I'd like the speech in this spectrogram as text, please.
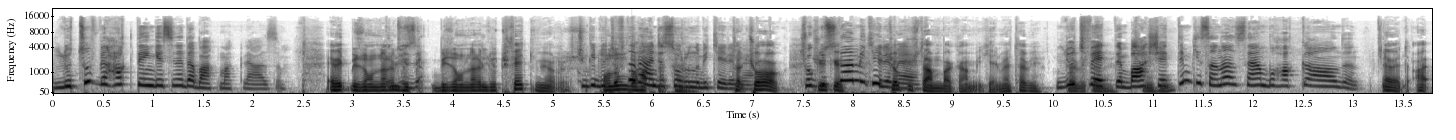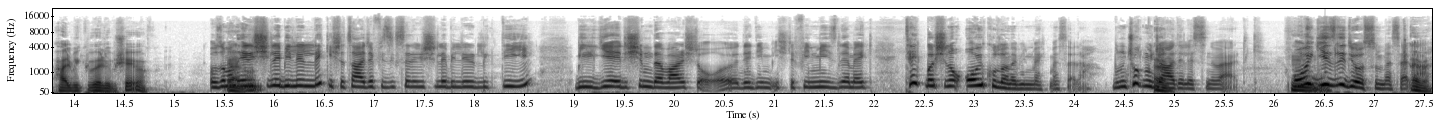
lütuf ve hak dengesine de bakmak lazım. Evet biz onları lüt- Düze- biz onları lütfetmiyoruz. Çünkü Onun lütuf da bu ha- bence sorunlu bir kelime. Ta- çok. Çok Çünkü üstten bir kelime. Çok üstten bakan bir kelime tabii. Tabii, Lütfettim, tabii. bahşettim ki sana sen bu hakkı aldın. Evet ha- halbuki böyle bir şey yok. O zaman Yani erişilebilirlik işte sadece fiziksel erişilebilirlik değil. Bilgiye erişim de var işte dediğim işte filmi izlemek. Tek başına oy kullanabilmek mesela. Bunun çok mücadelesini verdik. Oy gizli diyorsun mesela. Hmm. Evet.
